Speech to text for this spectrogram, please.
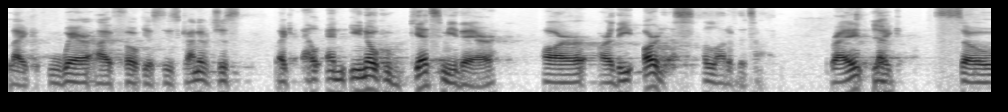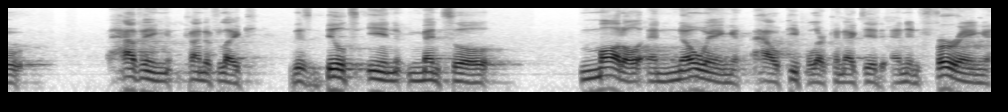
like where I focused is kind of just like and you know who gets me there are are the artists a lot of the time, right? Yeah. Like so having kind of like this built-in mental model and knowing how people are connected and inferring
